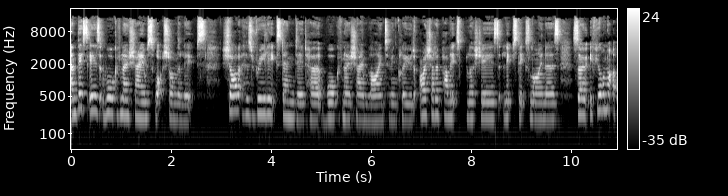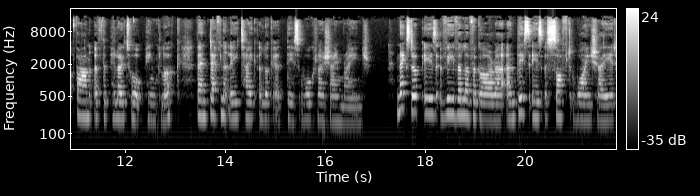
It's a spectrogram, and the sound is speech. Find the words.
And this is Walk of No Shame swatched on the lips. Charlotte has really extended her Walk of No Shame line to include eyeshadow palettes, blushes, lipsticks, liners. So if you're not a fan of the Pillow Talk pink look, then definitely take a look at this Walk of No Shame range. Next up is Viva La Vergara and this is a soft wine shade.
